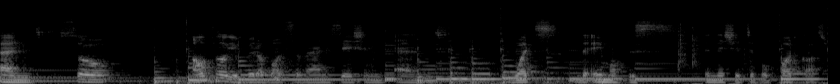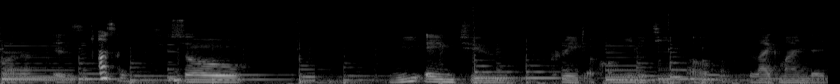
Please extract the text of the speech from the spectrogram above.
And so I'll tell you a bit about Savannah Sessions and what the aim of this initiative or podcast rather is. Awesome. So we aim to create a community of like-minded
